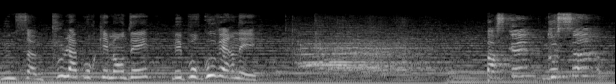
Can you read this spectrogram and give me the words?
Nous ne sommes plus là pour quémander, mais pour gouverner. Parce que nous sommes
